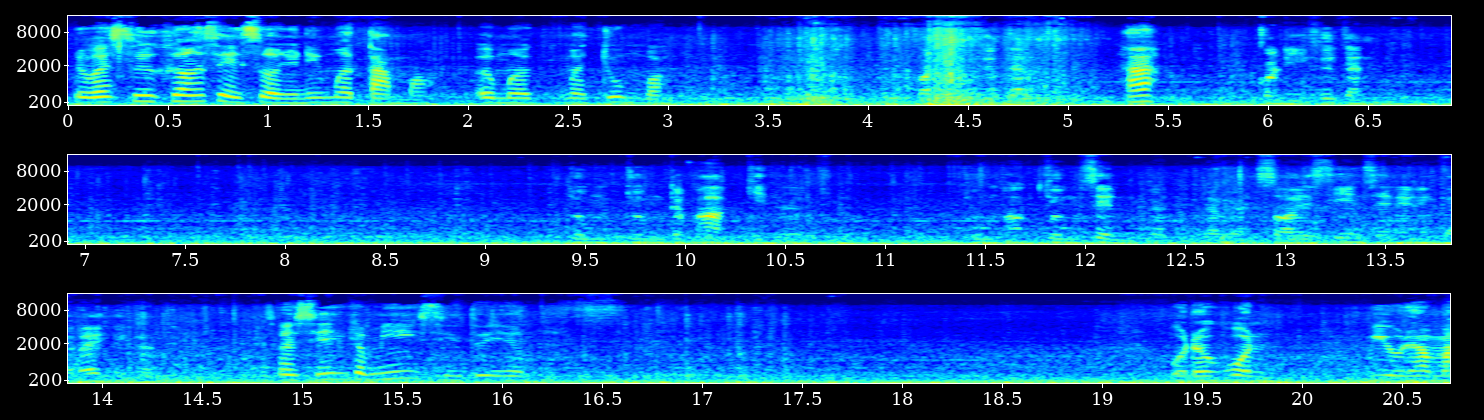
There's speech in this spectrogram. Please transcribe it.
หรือว่าซื้อเครื่องเศษส่วนอยู่นี่เมื่อต่ำบ่เออเมื่อเมื่อจุ่มบ่ก็ดีขึ้นกันฮะก็ดีขึ้นกัน จุ่ มจุ่มแต่ภาคกินเลยจุ่มผักจุ่มเส้นกันแล้วก็ซอยซีนใส่ในนี้ก็ได้ขึ้นกันใส่ซีนก็มีสีตู้เย็นอุดพลวิวธรรม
